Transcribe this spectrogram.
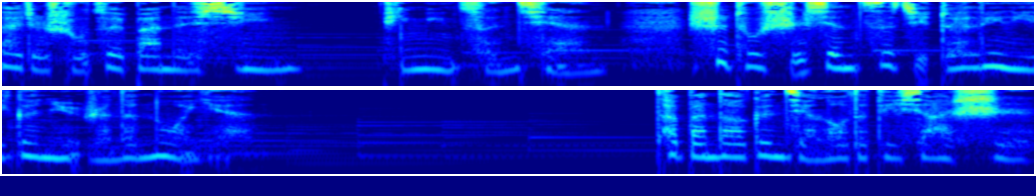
带着赎罪般的心拼命存钱，试图实现自己对另一个女人的诺言。他搬到更简陋的地下室。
